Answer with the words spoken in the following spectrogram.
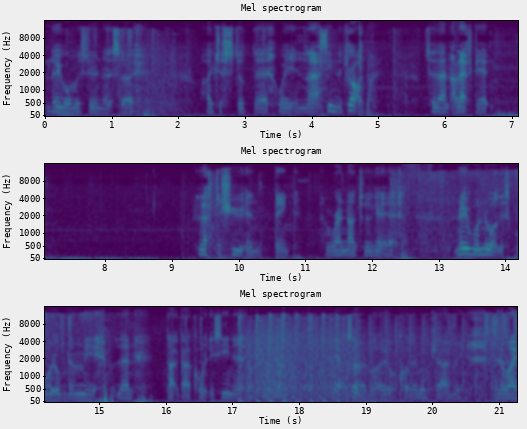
no one was doing it, so I just stood there waiting. I seen the drop, so then I left it, left the shooting thing, and ran down to go get it. No one knew at this point other than me, but then that guy currently seen it. Yeah, sorry about that little cut, they mum shouted me. Anyway,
